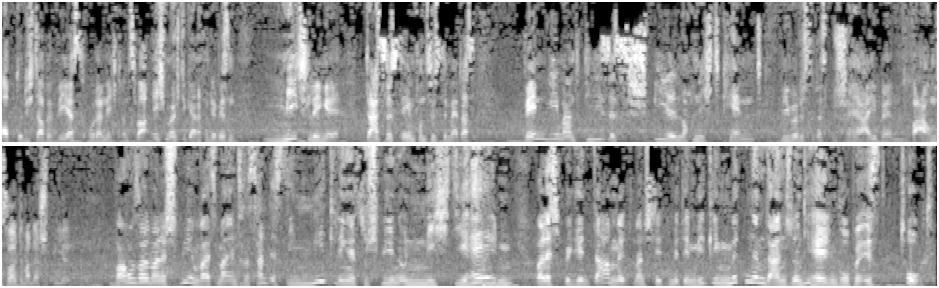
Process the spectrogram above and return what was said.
ob du dich da bewährst oder nicht. Und zwar, ich möchte gerne von dir wissen, Mietlinge, das System von System Matters, wenn jemand dieses Spiel noch nicht kennt, wie würdest du das beschreiben? Warum sollte man das spielen? Warum soll man es spielen? Weil es mal interessant ist, die Mietlinge zu spielen und nicht die Helden. Weil es beginnt damit, man steht mit den Mietlingen mitten im Dungeon und die Heldengruppe ist tot.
